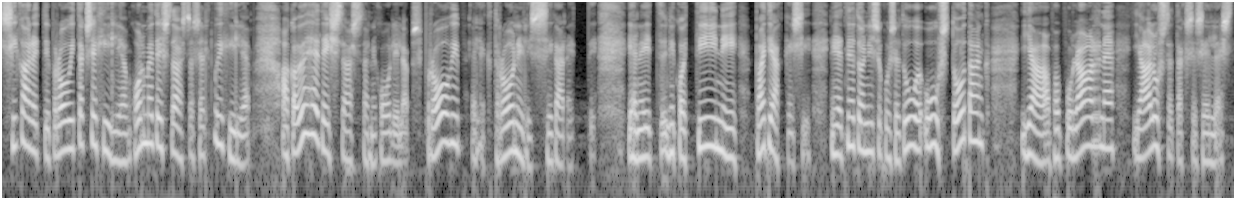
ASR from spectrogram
sigaretti proovitakse hiljem, kolmeteistaastaselt või hiljem. aga üheteistaastane koolilaps proovib elektroonilist sigaretti lahti ja neid nikotiinipadjakesi, nii et need on niisugused uue, uus toodang ja populaarne ja alustatakse sellest.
